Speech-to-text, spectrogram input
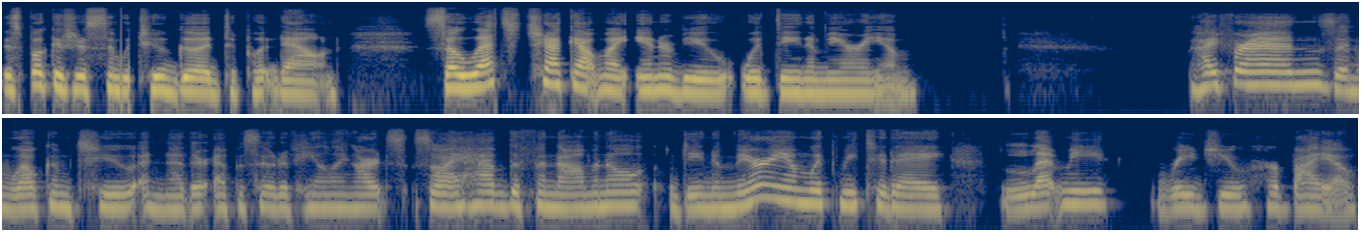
this book is just simply too good to put down. So let's check out my interview with Dena Merriam. Hi, friends, and welcome to another episode of Healing Arts. So, I have the phenomenal Dena Merriam with me today. Let me read you her bio.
